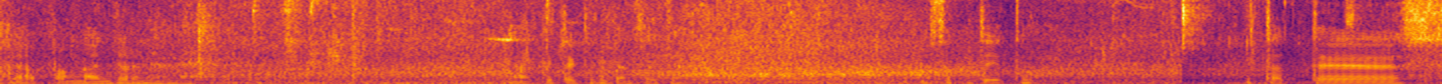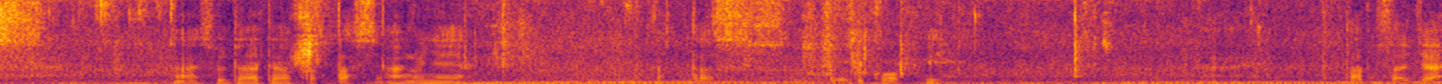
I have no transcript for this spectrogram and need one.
Siapa ganjarnya nih? Nah kita ginikan saja. Nah, seperti itu. Kita tes nah sudah ada kertas anunya ya. Kertas untuk di kopi. Nah, taruh saja.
